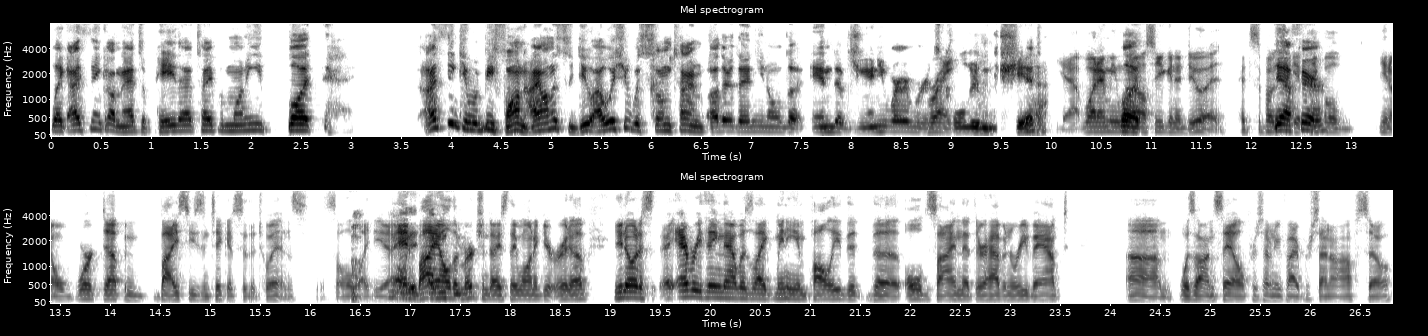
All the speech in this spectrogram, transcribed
Like I think on that to pay that type of money, but I think it would be fun. I honestly do. I wish it was sometime other than you know the end of January where it's Right. colder than shit. Yeah. yeah, what I mean, what else are you going to do it? It's supposed Yeah, to get fair. people, you know, worked up and buy season tickets to the Twins. That's the whole idea, and it- buy I all the merchandise they want to get rid of. You notice everything that was like Minnie and Polly, the the old sign that they're having revamped, um, was on sale for seventy five percent off. So,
